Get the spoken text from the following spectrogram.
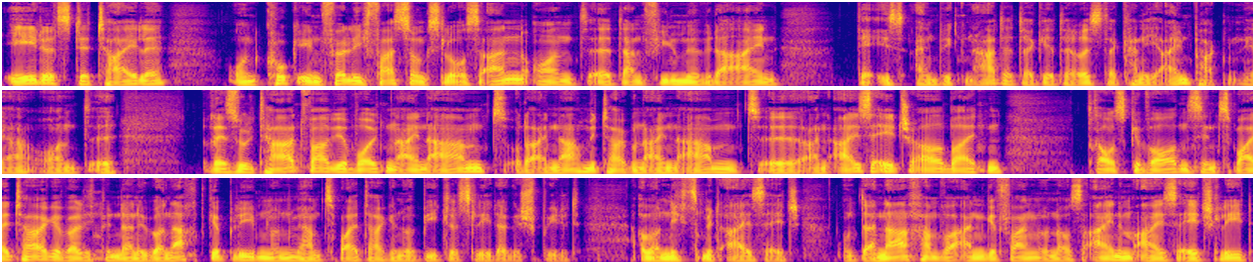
Edelste Teile und guck ihn völlig fassungslos an und äh, dann fiel mir wieder ein, der ist ein begnadeter Gitarrist, da kann ich einpacken, ja. Und äh, Resultat war, wir wollten einen Abend oder einen Nachmittag und einen Abend äh, an Ice Age arbeiten draus geworden sind zwei Tage, weil ich bin dann über Nacht geblieben und wir haben zwei Tage nur Beatles-Lieder gespielt, aber nichts mit Ice Age. Und danach haben wir angefangen und aus einem Ice Age-Lied,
